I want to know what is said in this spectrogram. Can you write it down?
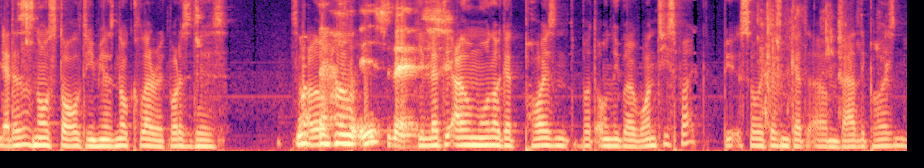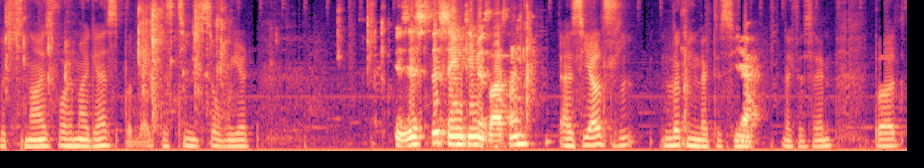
Yeah, this is no stall team. He has no cleric. What is this? So What the hell is this? he let the Alomomola get poisoned, but only by one T-Spike, so it doesn't get um, badly poisoned, which is nice for him, I guess. But like this team is so weird. Is this the same team as last time? ICL's looking like the same, Yeah. like the same, but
